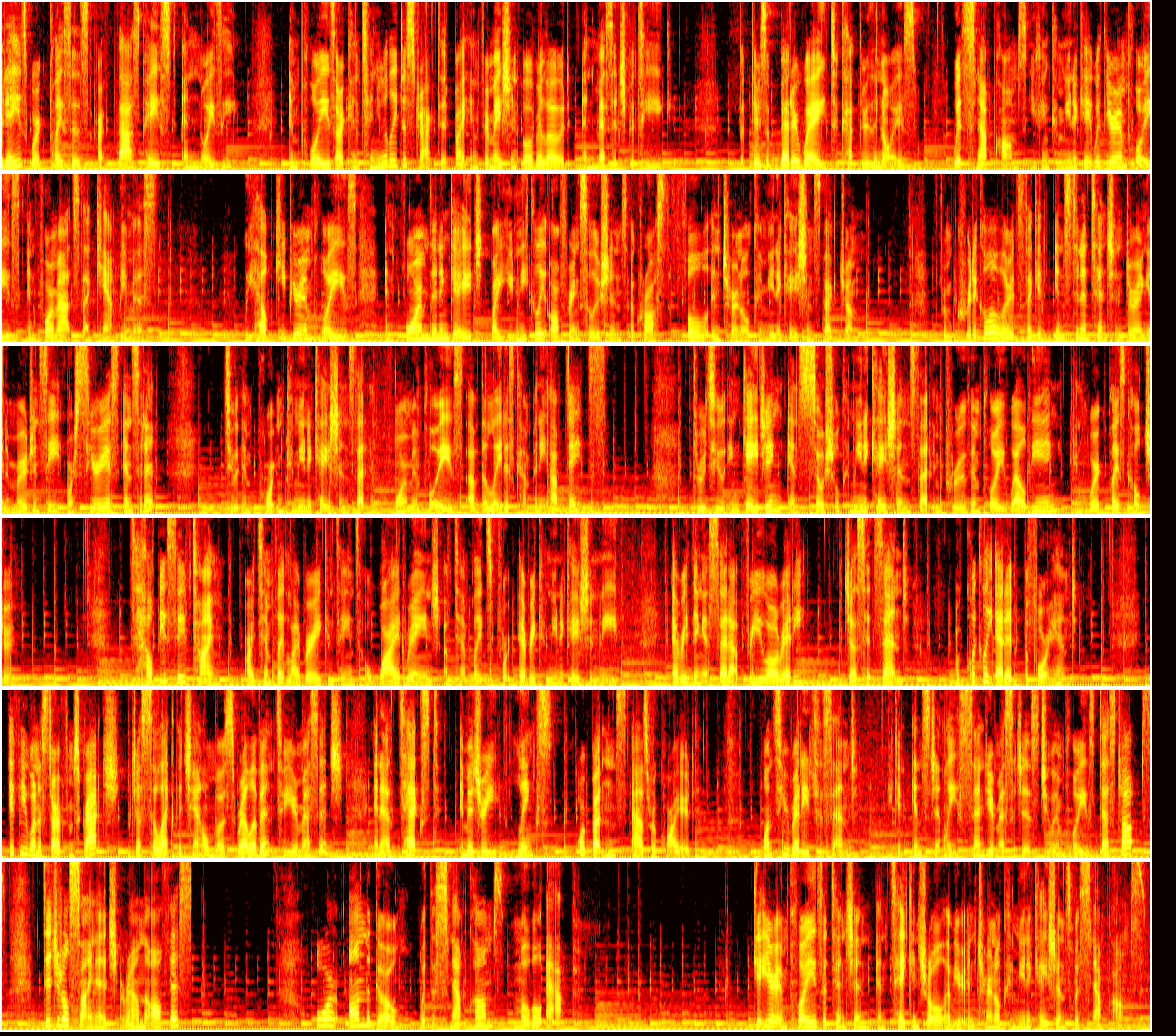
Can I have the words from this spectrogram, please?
Today's workplaces are fast paced and noisy. Employees are continually distracted by information overload and message fatigue. But there's a better way to cut through the noise. With SnapComms, you can communicate with your employees in formats that can't be missed. We help keep your employees informed and engaged by uniquely offering solutions across the full internal communication spectrum. From critical alerts that get instant attention during an emergency or serious incident, to important communications that inform employees of the latest company updates, through to engaging and social communications that improve employee well being and workplace culture. To help you save time, our template library contains a wide range of templates for every communication need. Everything is set up for you already. Just hit send or quickly edit beforehand. If you want to start from scratch, just select the channel most relevant to your message and add text, imagery, links, or buttons as required. Once you're ready to send, you can instantly send your messages to employees' desktops, digital signage around the office, or on the go with the SnapComms mobile app. Get your employees' attention and take control of your internal communications with SnapComms.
